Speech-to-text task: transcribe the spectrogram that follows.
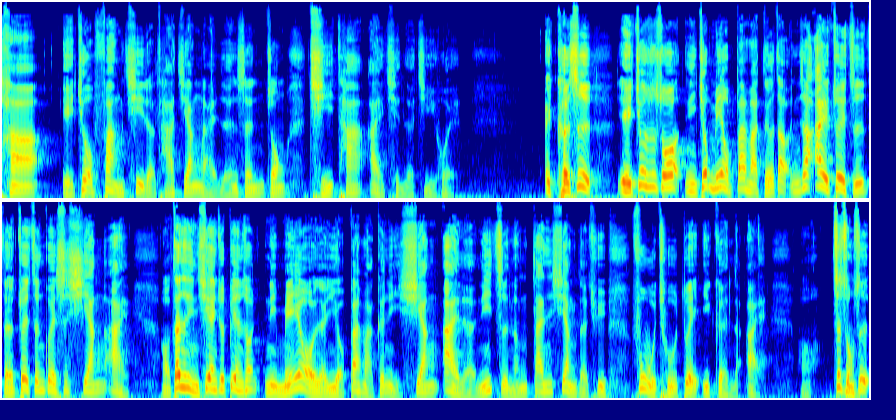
他也就放弃了他将来人生中其他爱情的机会。哎，可是也就是说，你就没有办法得到。你知道，爱最值得、最珍贵是相爱哦。但是你现在就变成说，你没有人有办法跟你相爱了，你只能单向的去付出对一个人的爱哦。这种是。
